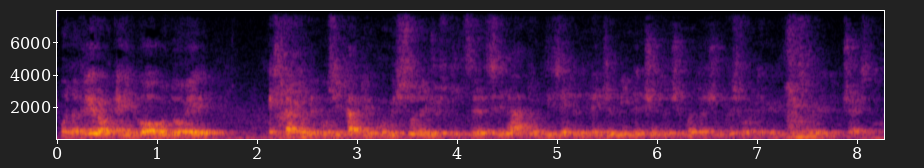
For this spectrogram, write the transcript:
O davvero è il luogo dove è stato depositato in Commissione Giustizia del Senato il disegno di legge 1155 sulla legalizzazione dell'incesto.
